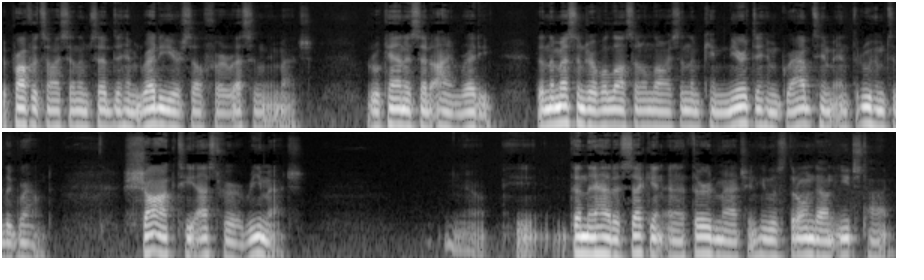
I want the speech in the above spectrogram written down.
the Prophet ﷺ said to him, Ready yourself for a wrestling match. Rukana said, I am ready. Then the Messenger of Allah ﷺ came near to him, grabbed him, and threw him to the ground. Shocked, he asked for a rematch. You know, he, then they had a second and a third match, and he was thrown down each time.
